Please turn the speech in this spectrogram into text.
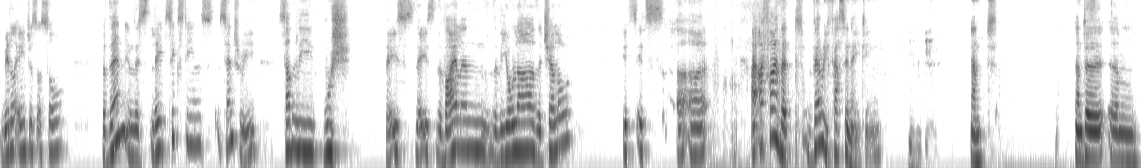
Middle Ages or so, but then in this late 16th century, suddenly whoosh, there is there is the violin, the viola, the cello. It's it's uh, uh, I, I find that very fascinating, Mhm. and and uh, um,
